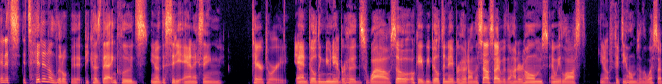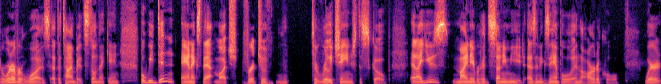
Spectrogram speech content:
and it's it's hidden a little bit because that includes you know the city annexing territory Yeah. and building new neighborhoods. Wow. So okay, we built a neighborhood on the south side with 100 homes and we lost you know 50 homes on the west side or whatever it was at the time but it's still net gain. But we didn't annex that much for it to to really change the scope. And i use my neighborhood sunnymead as an example in the article where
